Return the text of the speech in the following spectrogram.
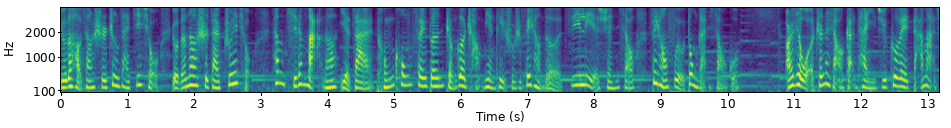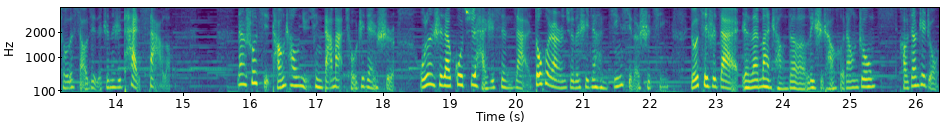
有的好像是正在击球，有的呢是在追球。他们骑的马呢也在腾空飞奔，整个场面可以说是非常的激烈喧嚣，非常富有动感效果。而且我真的想要感叹一句，各位打马球的小姐姐真的是太飒了。那说起唐朝女性打马球这件事，无论是在过去还是现在，都会让人觉得是一件很惊喜的事情。尤其是在人类漫长的历史长河当中，好像这种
